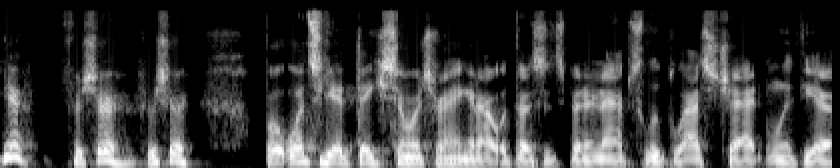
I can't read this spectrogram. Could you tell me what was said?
Yeah, for sure, for sure. But once again, thank you so much for hanging out with us. It's been an absolute blast chatting with you.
